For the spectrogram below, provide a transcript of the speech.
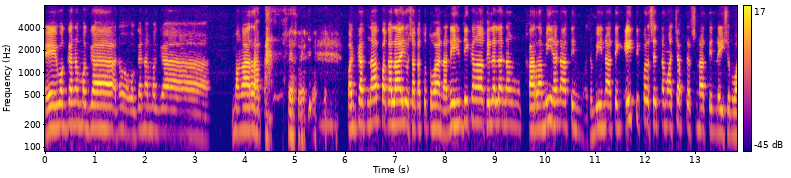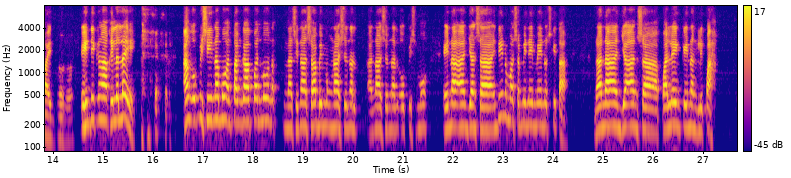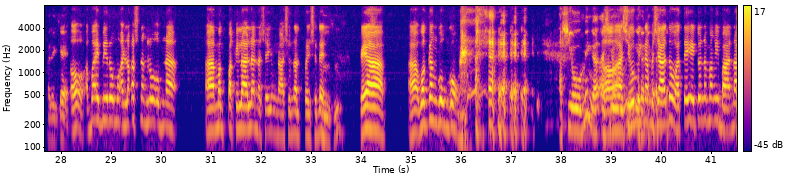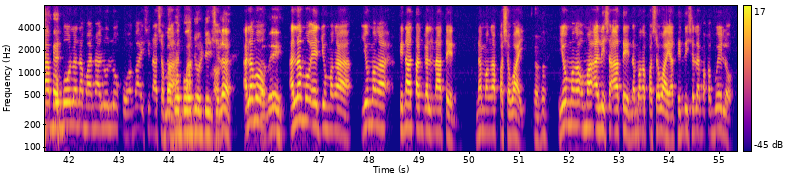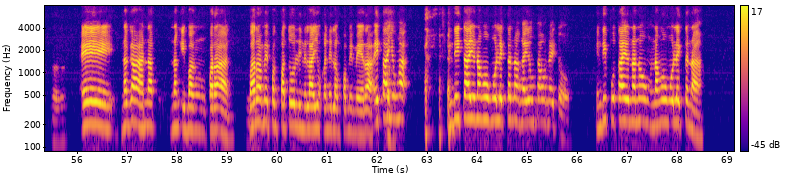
Eh wag ka na mag ah, ano, wag ka na mag ah, mangarap. Pagkat napakalayo sa katotohanan, eh, hindi ka nga kilala ng karamihan natin, sabihin natin 80% ng mga chapters natin nationwide, Uh-huh. eh hindi ka nga kilala eh. ang opisina mo, ang tanggapan mo na, na sinasabi mong national ah, national office mo ay naandyan sa hindi naman sa minimenos kita na naandyan sa palengke ng lipa. Palengke. Oh, aba eh, biro mo ang lakas ng loob na ah, magpakilala na siya yung national president. Mhm. Kaya ah, wag kang gonggong. Assuming, ah. Assuming. assuming na masyado. At eh, ito namang iba, nabubola naman, naluloko, aba, sinasamahan pa. Nabubudol din Oh. sila. Alam mo, Sabi. alam mo Ed, yung mga, yung mga tinatanggal natin na mga pasaway, Uh-huh. yung mga umaalis sa atin na mga pasaway at hindi sila makabuelo, Uh-huh. eh, naghahanap ng ibang paraan para may pagpatuloy nila yung kanilang pamimera. Eh tayo nga, hindi tayo nangungulekta na ngayong taon na ito. Hindi po tayo nanong, nangungulekta na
